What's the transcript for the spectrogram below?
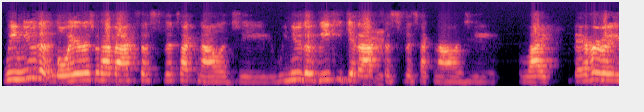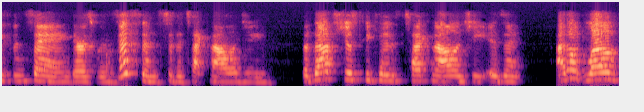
We knew that lawyers would have access to the technology. We knew that we could get access to the technology. Like everybody's been saying, there's resistance to the technology but that's just because technology isn't i don't love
